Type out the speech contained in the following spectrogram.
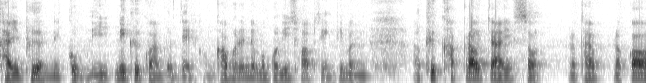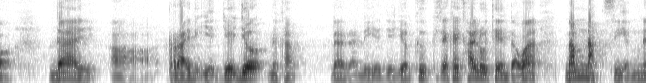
ใครเพื่อนในกลุ่มนี้ นี่คือความโดดเด่นของเขาเพราะฉะนั้นบางคนที่ชอบเสียงที่มันคึกคักเร้าใจสดนะครับ แล้วก็ได้รายละเอียดเยอะๆนะครับ ได้รายละเอียดเยอะๆ คือจะคล้ายๆโรเทน แต่ว่าน้ำหนักเสียงใน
